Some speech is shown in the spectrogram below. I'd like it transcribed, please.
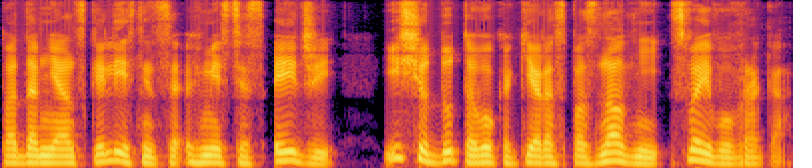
по Дамнианской лестнице вместе с Эйджи еще до того, как я распознал в ней своего врага.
